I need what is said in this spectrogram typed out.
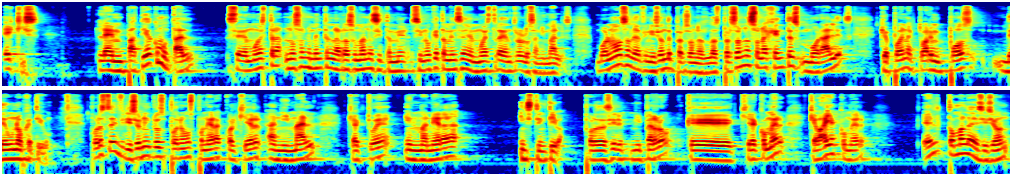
X. La empatía como tal se demuestra no solamente en la raza humana, sino que también se demuestra dentro de los animales. Volvemos a la definición de personas. Las personas son agentes morales que pueden actuar en pos de un objetivo. Por esta definición incluso podemos poner a cualquier animal que actúe en manera instintiva. Por decir, mi perro que quiere comer, que vaya a comer, él toma la decisión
